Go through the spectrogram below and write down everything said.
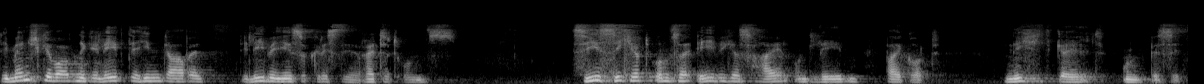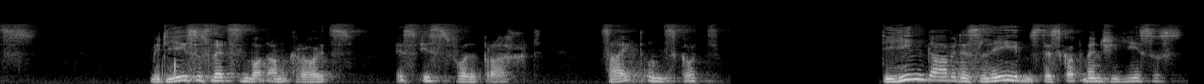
Die menschgewordene gelebte Hingabe, die Liebe Jesu Christi rettet uns. Sie sichert unser ewiges Heil und Leben bei Gott, nicht Geld und Besitz. Mit Jesus letzten Wort am Kreuz, es ist vollbracht, zeigt uns Gott, die Hingabe des Lebens des Gottmenschen Jesus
